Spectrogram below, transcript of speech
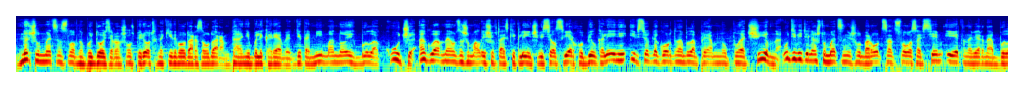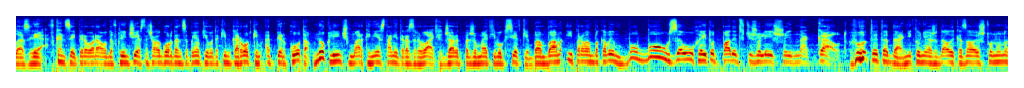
Начал Мэтсон словно бульдозер, он шел вперед, накидывая удар за ударом. Да, они были корявые, где-то мимо, но их было куча. А главное, он зажимал еще в тайский клинч, висел сверху, бил колени, и все для Гордона было прям, ну, плачевно. Удивительно, что Мэтсон не шел бороться от слова совсем, и это, наверное, было зря. В конце первого раунда в клинче сначала Гордон цепанет его таким коротким апперкотом, но клинч Марк не станет разрывать. Джаред поджимает его к сетке, бам-бам, и правым боковым бу-бух за ухо, и тот падает в тяжелейший нокаут. Вот это да, никто не ожидал, и казалось, что ну на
